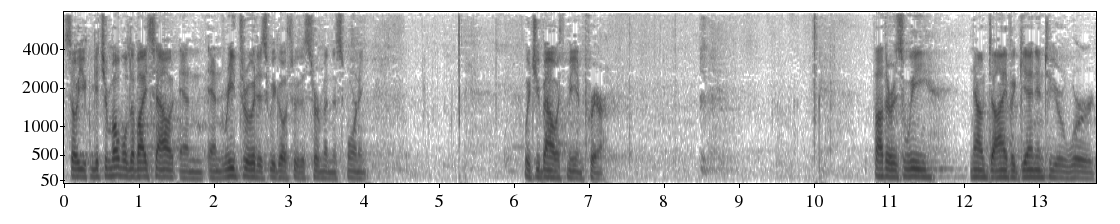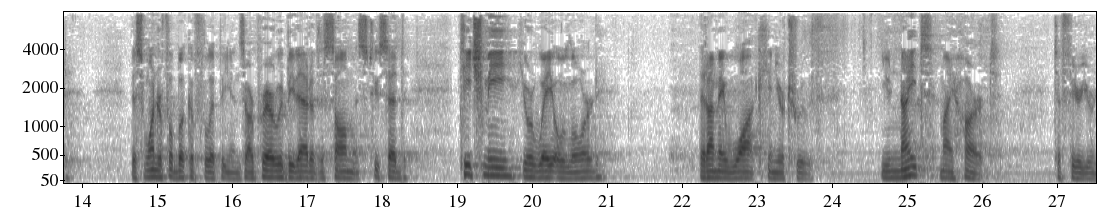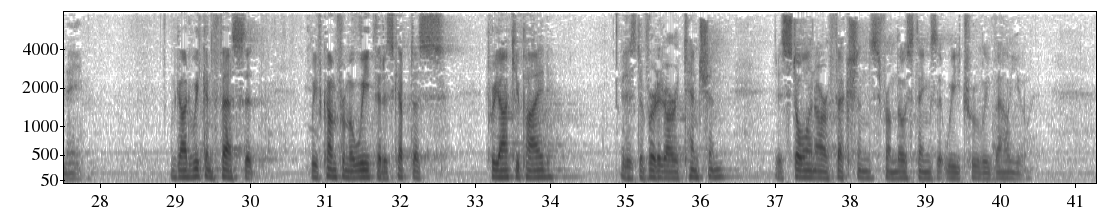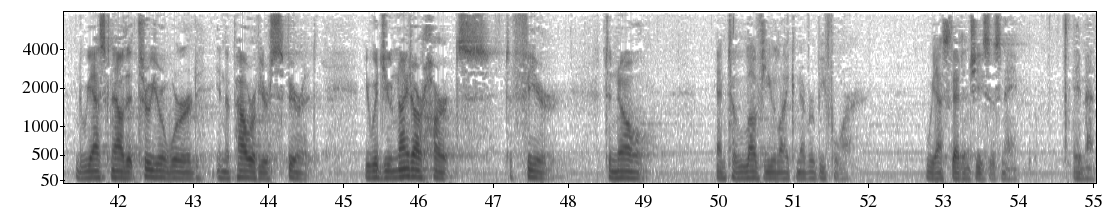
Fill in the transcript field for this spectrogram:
So you can get your mobile device out and, and read through it as we go through the sermon this morning. Would you bow with me in prayer? Father, as we now dive again into your word, this wonderful book of Philippians, our prayer would be that of the psalmist who said, Teach me your way, O Lord, that I may walk in your truth. Unite my heart to fear your name. And God, we confess that we've come from a week that has kept us preoccupied. It has diverted our attention. It has stolen our affections from those things that we truly value. And we ask now that through your word, in the power of your spirit, you would unite our hearts to fear, to know, and to love you like never before. We ask that in Jesus' name. Amen.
